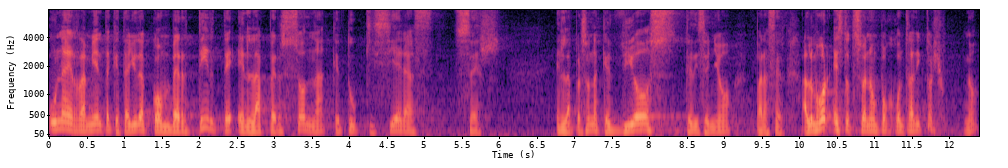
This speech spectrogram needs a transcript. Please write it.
una herramienta que te ayude a convertirte en la persona que tú quisieras ser, en la persona que Dios te diseñó para ser. A lo mejor esto te suena un poco contradictorio, ¿no?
